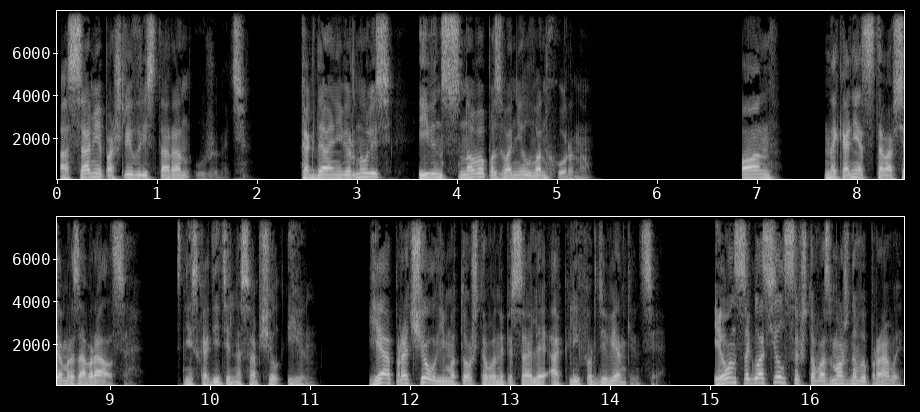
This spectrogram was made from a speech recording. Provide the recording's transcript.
а сами пошли в ресторан ужинать. Когда они вернулись, Ивен снова позвонил Ван Хурену. «Он наконец-то во всем разобрался снисходительно сообщил Иэн. «Я прочел ему то, что вы написали о Клиффорде Венкинсе, и он согласился, что, возможно, вы правы.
